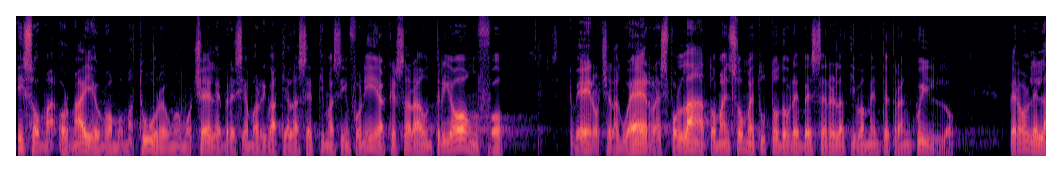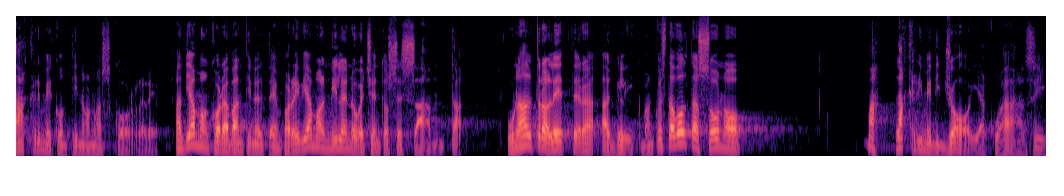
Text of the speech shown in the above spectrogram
Insomma, ormai è un uomo maturo, è un uomo celebre, siamo arrivati alla settima sinfonia che sarà un trionfo. È vero, c'è la guerra, è sfollato, ma insomma tutto dovrebbe essere relativamente tranquillo. Però le lacrime continuano a scorrere. Andiamo ancora avanti nel tempo, arriviamo al 1960. Un'altra lettera a Glickman. Questa volta sono ma, lacrime di gioia quasi,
